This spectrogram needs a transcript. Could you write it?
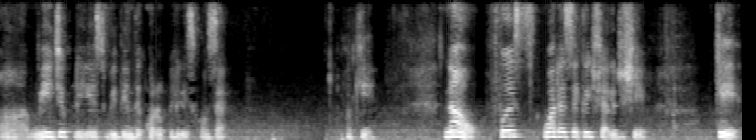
uh, major players within the corporate helix concept. Okay, now first, what exactly shared leadership? Okay,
